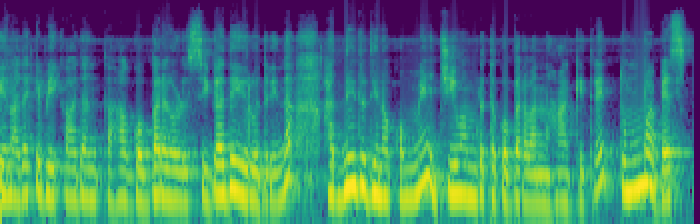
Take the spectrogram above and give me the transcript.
ಏನು ಅದಕ್ಕೆ ಬೇಕಾದಂತಹ ಗೊಬ್ಬರಗಳು ಸಿಗದೇ ಇರೋದ್ರಿಂದ ಹದಿನೈದು ದಿನಕ್ಕೊಮ್ಮೆ ಜೀವಾಮೃತ ಗೊಬ್ಬರವನ್ನು ಹಾಕಿದರೆ ತುಂಬ ಬೆಸ್ಟ್.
